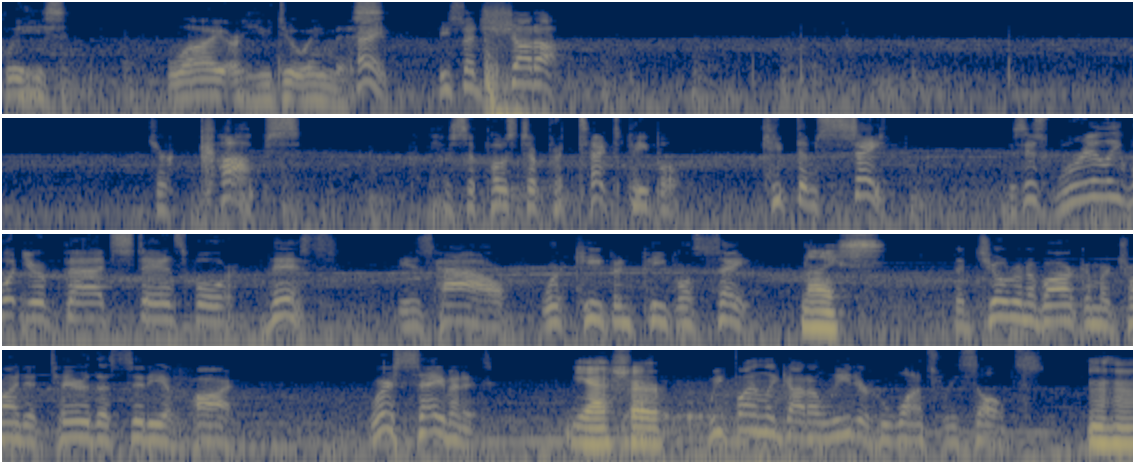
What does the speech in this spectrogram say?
Please. Why are you doing this? Hey, he said shut up. You're cops. You're supposed to protect people, keep them safe. Is this really what your badge stands for? This is how we're keeping people safe. Nice. The children of Arkham are trying to tear the city apart. We're saving it. Yeah, sure. We finally got a leader who wants results. Mm-hmm.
